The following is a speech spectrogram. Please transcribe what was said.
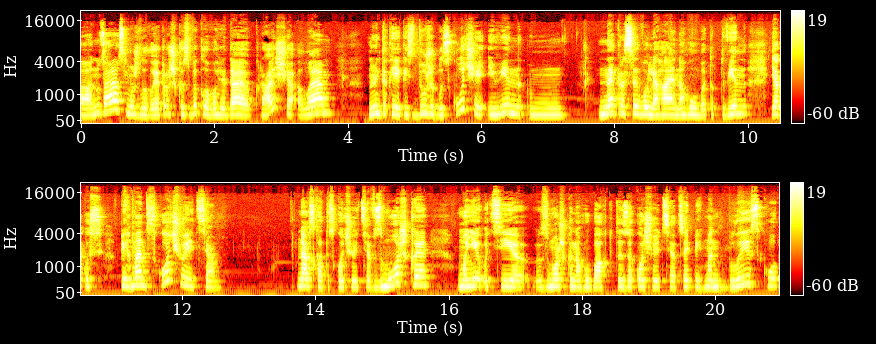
Ну, зараз, можливо, я трошки звикла виглядаю краще, але ну, він такий якийсь дуже блискучий і він м, некрасиво лягає на губи. Тобто він якось пігмент скочується ну як сказати, скочується в зморшки. Мої оці зморшки на губах, туди закочується цей пігмент блиску,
